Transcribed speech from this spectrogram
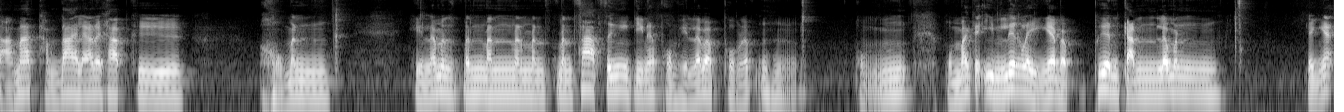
สามารถทำได้แล้วนะครับ คือโอ้โหมันเห็นแล้วมันมันมันมันมันมันซาบซึ้งจริงๆนะผมเห็นแล้วแบบผมแล้วผมผมมักจะอินเรื่องอะไรอย่างเงี้ยแบบเพื่อนกันแล้วมัน อย่างเงี้ย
